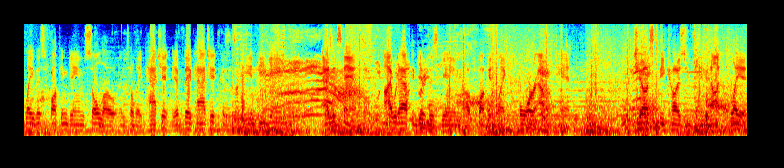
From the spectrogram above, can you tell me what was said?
play this fucking game solo until they patch it, if they patch it, because it's a D&D game. As it stands, I would have to give this game a fucking like 4 out of 10. Just because you cannot play it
